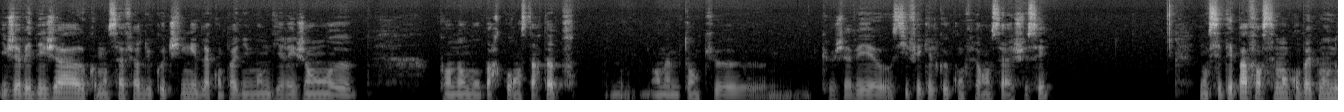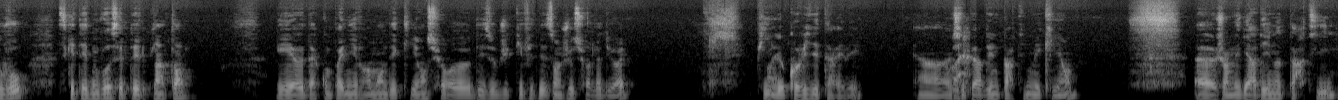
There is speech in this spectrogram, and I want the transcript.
Et j'avais déjà euh, commencé à faire du coaching et de l'accompagnement de dirigeants euh, pendant mon parcours en startup, en même temps que, que j'avais aussi fait quelques conférences à HEC. Donc c'était pas forcément complètement nouveau. Ce qui était nouveau, c'était le plein temps et euh, d'accompagner vraiment des clients sur des objectifs et des enjeux sur de la durée. Puis le Covid est arrivé. Euh, J'ai perdu une partie de mes clients. Euh, J'en ai gardé une autre partie.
